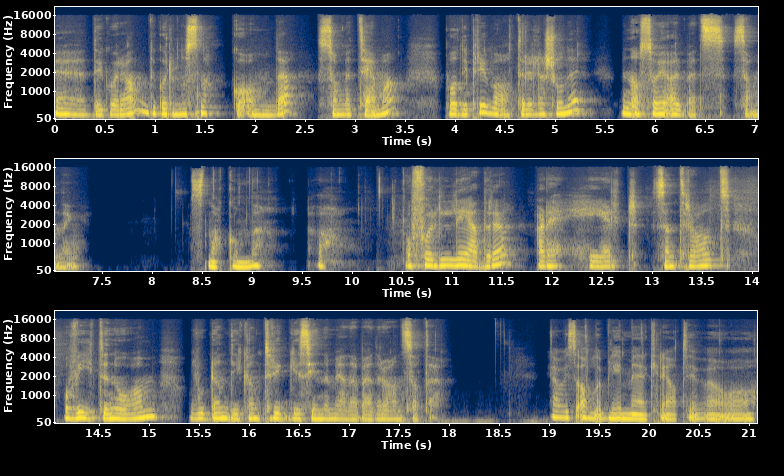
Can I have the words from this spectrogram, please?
Eh, det går an. Det går an å snakke om det som et tema, både i private relasjoner, men også i arbeidssammenheng. Snakk om det. Ja. Og for ledere er det helt sentralt å vite noe om hvordan de kan trygge sine medarbeidere og ansatte. Ja, hvis alle blir mer kreative og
